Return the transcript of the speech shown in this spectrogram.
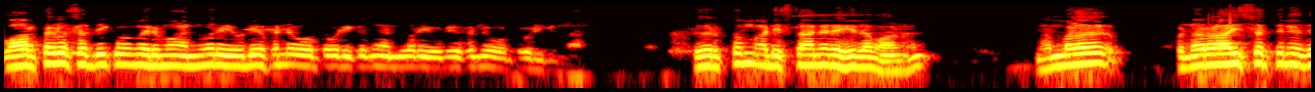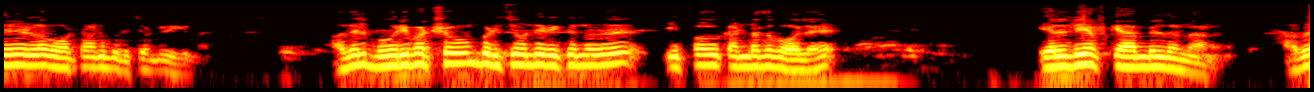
വാർത്തകൾ ശ്രദ്ധിക്കുമ്പോൾ വരുമ്പോൾ അൻവർ യു ഡി എഫിന്റെ വോട്ട് പിടിക്കുന്നു അൻവർ യു ഡി എഫിന്റെ വോട്ട് പിടിക്കുന്ന. തീർത്തും അടിസ്ഥാനരഹിതമാണ്. നമ്മൾ പിണറായിസത്തിനെതിരെയുള്ള വോട്ടാണ് പിടിച്ചുകൊണ്ടിരിക്കുന്നത് അതിൽ ഭൂരിപക്ഷവും പിടിച്ചുകൊണ്ടിരിക്കുന്നത് ഇപ്പോൾ കണ്ടതുപോലെ എൽ ഡി എഫ് ക്യാമ്പിൽ നിന്നാണ്. അത്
